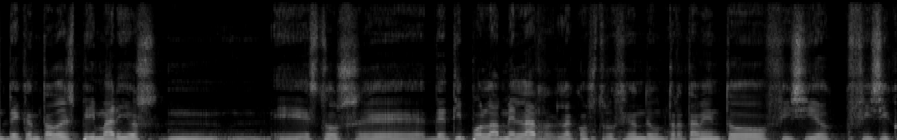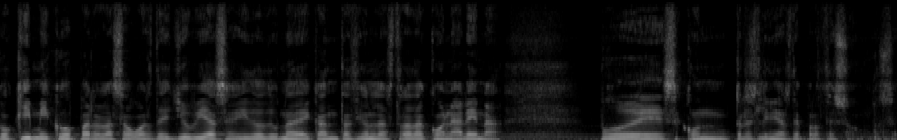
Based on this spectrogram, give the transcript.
un, decantadores primarios, mm, y estos eh, de tipo lamelar, la construcción de un tratamiento físico-químico para las aguas de lluvia, seguido de una decantación lastrada con arena, pues con tres líneas de proceso. Pues,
